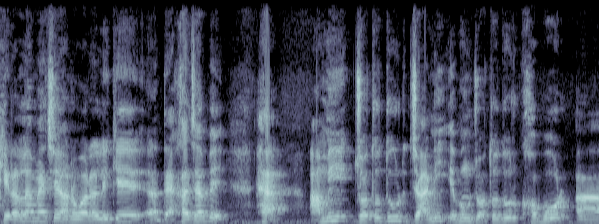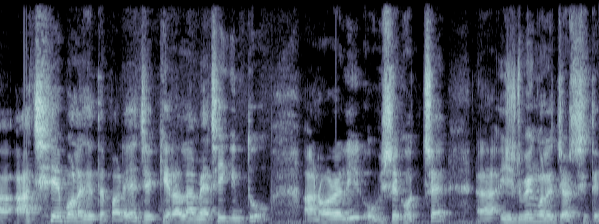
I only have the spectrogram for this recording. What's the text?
কেরালা ম্যাচে আনোয়ার আলীকে দেখা যাবে? হ্যাঁ আমি যতদূর জানি এবং যতদূর খবর আছে বলা যেতে পারে যে কেরালা ম্যাচেই কিন্তু আনোয়ার আলীর অভিষেক হচ্ছে ইস্ট বেঙ্গলের জার্সিতে।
